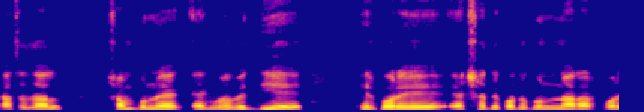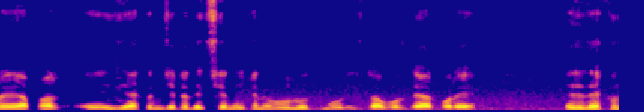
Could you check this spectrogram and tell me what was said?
কাঁচা ঝাল সম্পূর্ণ এক একভাবে দিয়ে এরপরে একসাথে কতক্ষণ নাড়ার পরে আপনার এই যে এখন যেটা দেখছেন এখানে হলুদ, মরিচ, লবণ দেওয়ার পরে এই যে দেখুন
